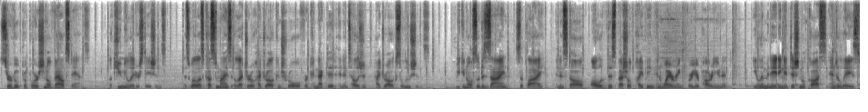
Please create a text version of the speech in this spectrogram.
servo proportional valve stands, accumulator stations, as well as customized electro-hydraulic control for connected and intelligent hydraulic solutions. We can also design, supply, and install all of the special piping and wiring for your power unit, eliminating additional costs and delays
